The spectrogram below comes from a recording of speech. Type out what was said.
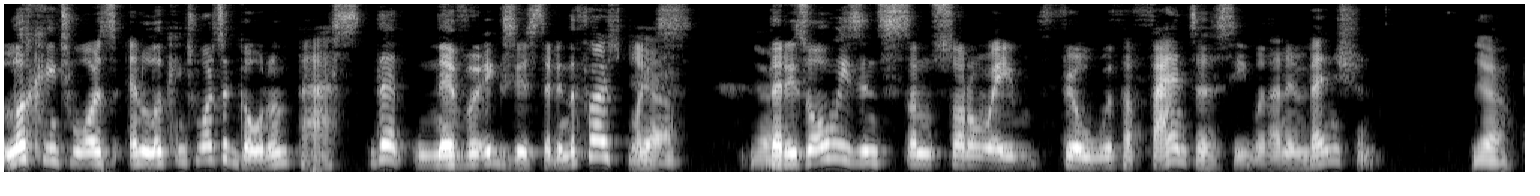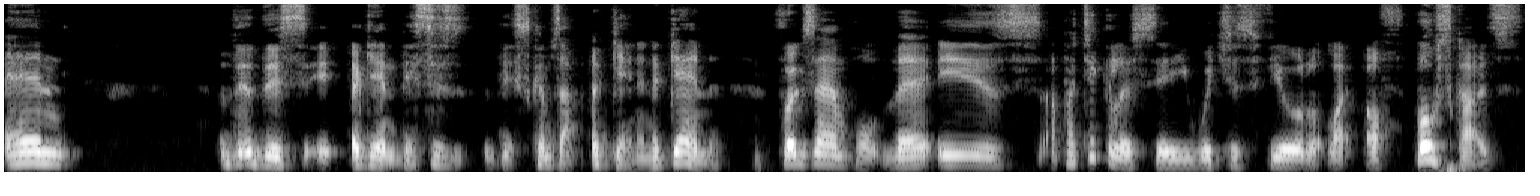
looking towards and looking towards a golden past that never existed in the first place Yeah. that is always in some sort of way filled with a fantasy, with an invention. yeah. And th- this again, this is this comes up again and again. For example, there is a particular city which is filled like of postcards,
